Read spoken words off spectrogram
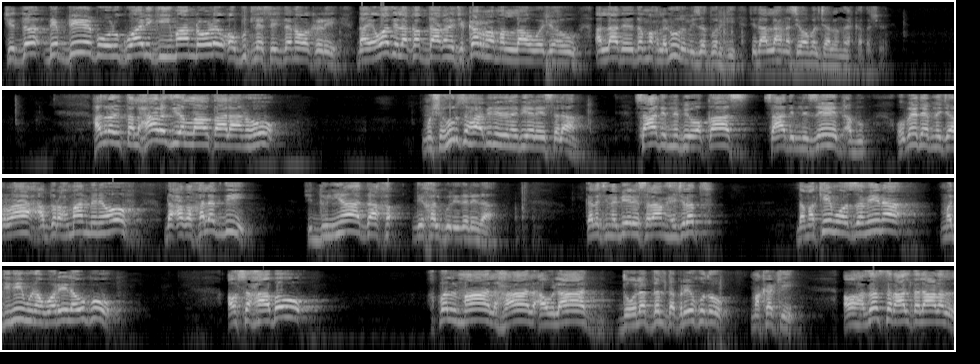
چې د ډېر په وړوکوالي کې ایمان وروړ او بت له سجده نه وکړي دا یوازې لقب دا غره چې کرم الله وجهه الله دې د مخ له نور عزت ورکي چې د الله نه سیوا بل چلن نه ښکته شي حضرت طلحه رضی الله تعالی عنہ مشهور صحابي دی د نبی عليه السلام سعد ابن ابي وقاص سعد ابن زيد ابو عبيد ابن جراح عبد الرحمن بن عوف دا هغه خلق دي چې دنیا د خلکو لیدلې ده کله چې نبی عليه السلام هجرت د مکه معظمه نه مدینه منوره له وکړو او صحابه خپل مال حال اولاد دولت دل د پرې خودو مکه کې او حضرت سره آل تلاړل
